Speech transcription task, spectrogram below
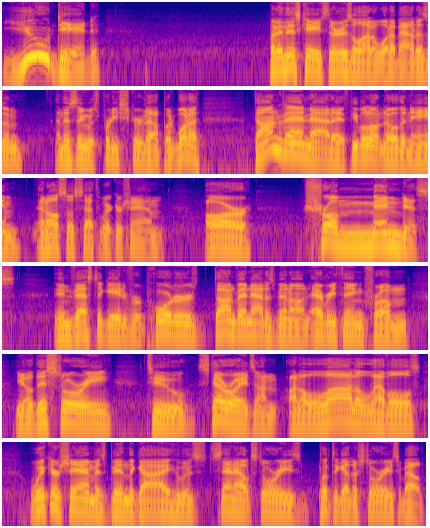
you did But in this case, there is a lot of whataboutism, and this thing was pretty screwed up. But what a Don Van Natta, if people don't know the name, and also Seth Wickersham, are tremendous investigative reporters. Don Van Natta has been on everything from you know this story to steroids on on a lot of levels. Wickersham has been the guy who has sent out stories, put together stories about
